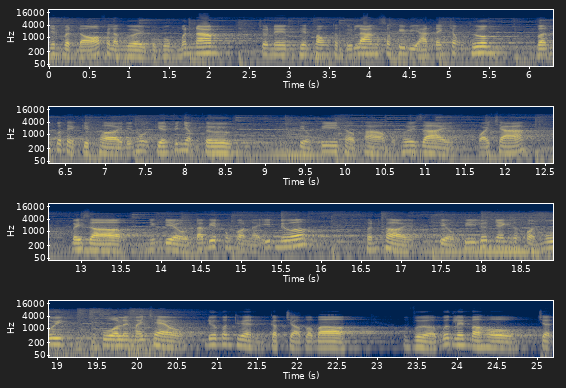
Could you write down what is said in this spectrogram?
nhân vật đó phải là người của vùng Mân Nam, cho nên Thiên Phong Thập Tứ Lang sau khi bị hắn đánh trọng thương vẫn có thể kịp thời đến hội kiến với Nhậm Từ. Tiểu Phi thở phào một hơi dài, quái trá. Bây giờ những điều ta biết không còn là ít nữa. Phấn khởi, Tiểu Phi lướt nhanh ra khỏi mui, cua lên mái chèo, đưa con thuyền cập trở vào bờ. Vừa bước lên bờ hồ, chợt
